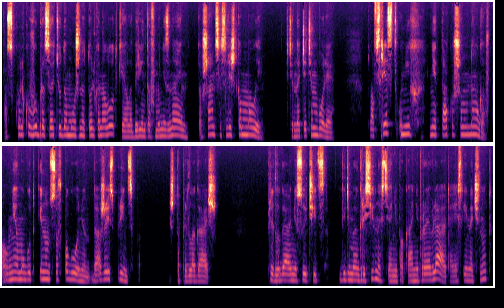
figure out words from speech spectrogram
Поскольку выбраться отсюда можно только на лодке, а лабиринтов мы не знаем, то шансы слишком малы. В темноте тем более. Плавсредств у них не так уж и много, вполне могут кинуться в погоню, даже из принципа. И что предлагаешь? Предлагаю не суечиться. Видимо, агрессивности они пока не проявляют, а если и начнут...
